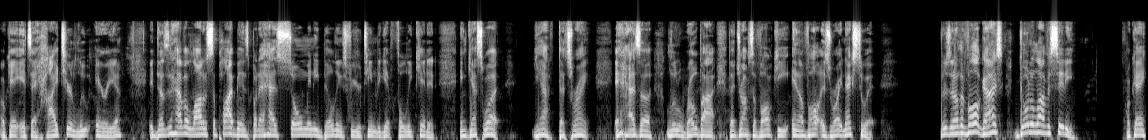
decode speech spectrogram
Okay, it's a high tier loot area. It doesn't have a lot of supply bins, but it has so many buildings for your team to get fully kitted. And guess what? Yeah, that's right. It has a little robot that drops a vault key, and a vault is right next to it. There's another vault, guys. Go to Lava City. Okay,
